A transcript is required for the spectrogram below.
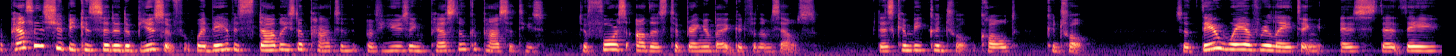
A person should be considered abusive when they have established a pattern of using personal capacities to force others to bring about good for themselves. This can be control, called control. So their way of relating is that they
